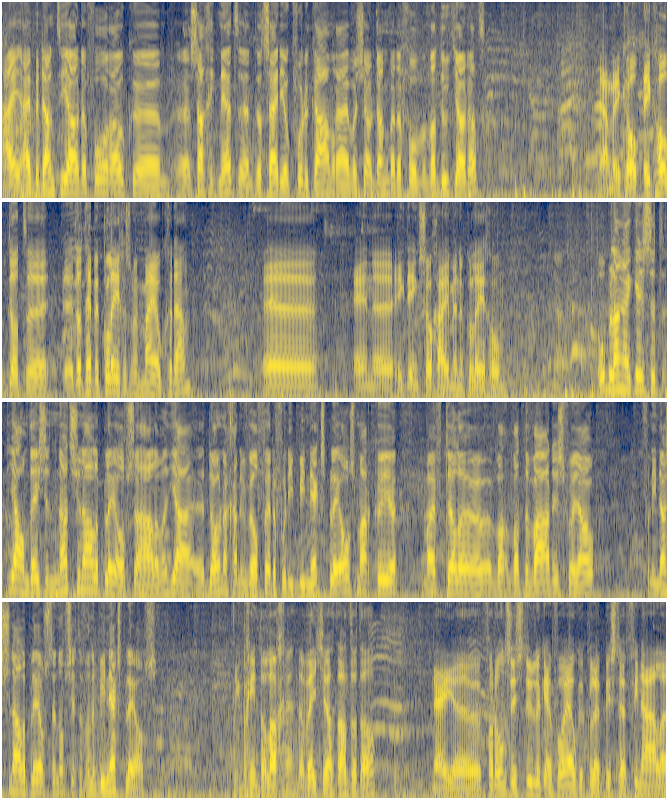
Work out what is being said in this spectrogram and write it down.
Hij, hij, bedankte jou daarvoor ook, uh, zag ik net. dat zei hij ook voor de camera. Hij was jou dankbaar daarvoor. Wat doet jou dat? Ja, maar ik, hoop, ik hoop dat... dat hebben collega's met mij ook gedaan. en ik denk, zo ga je met een collega om. Hoe belangrijk is het ja, om deze nationale play-offs te halen? Want ja, Dona gaat nu wel verder voor die B-Next play-offs. Maar kun je mij vertellen uh, wat, de waarde is voor jou van die nationale play-offs ten opzichte van de B-Next play-offs? Ik begin te lachen, dan weet je het antwoord al. Nee, uh, voor ons is natuurlijk en voor elke club is de finale,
